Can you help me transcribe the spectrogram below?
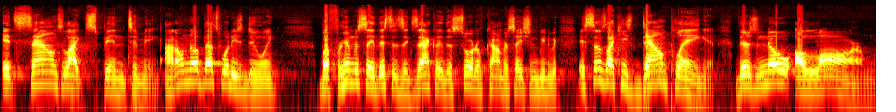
It sounds like spin to me. I don't know if that's what he's doing, but for him to say this is exactly the sort of conversation we need to be, it sounds like he's downplaying it. There's no alarm.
